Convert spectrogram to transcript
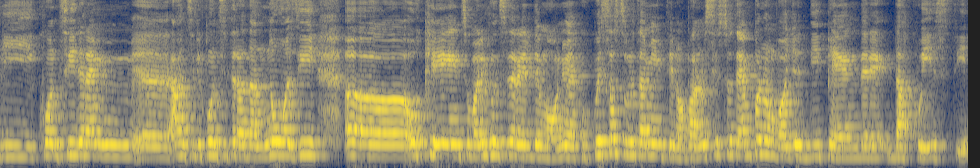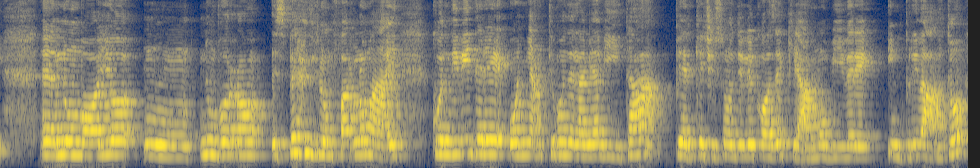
li considera, eh, anzi li considera dannosi eh, o che insomma li considera il demonio, ecco questo assolutamente no, ma allo stesso tempo non voglio dipendere da questi, eh, non voglio, mh, mm, non vorrò, spero di non farlo mai, condividere ogni attimo della mia vita perché ci sono delle cose che amo vivere in privato.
